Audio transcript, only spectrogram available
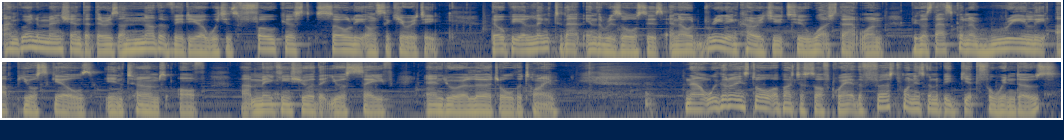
I'm going to mention that there is another video which is focused solely on security. There will be a link to that in the resources and I would really encourage you to watch that one because that's going to really up your skills in terms of uh, making sure that you're safe and you're alert all the time. Now we're going to install a bunch of software. The first one is going to be Git for Windows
